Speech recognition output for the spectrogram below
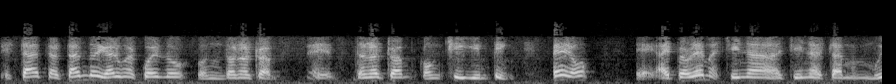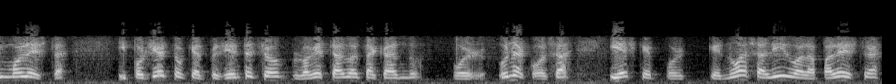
está tratando de llegar a un acuerdo con Donald Trump, Donald Trump con Xi Jinping, pero hay problemas. China, China está muy molesta y por cierto que al presidente Trump lo han estado atacando por una cosa y es que porque no ha salido a la palestra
